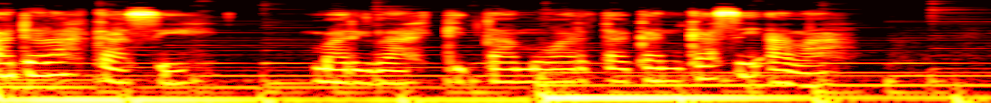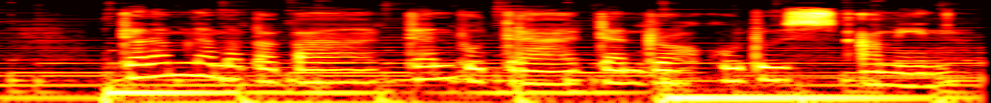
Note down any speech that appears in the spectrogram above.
adalah kasih. Marilah kita mewartakan kasih Allah. Dalam nama Bapa dan Putra dan Roh Kudus. Amin.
